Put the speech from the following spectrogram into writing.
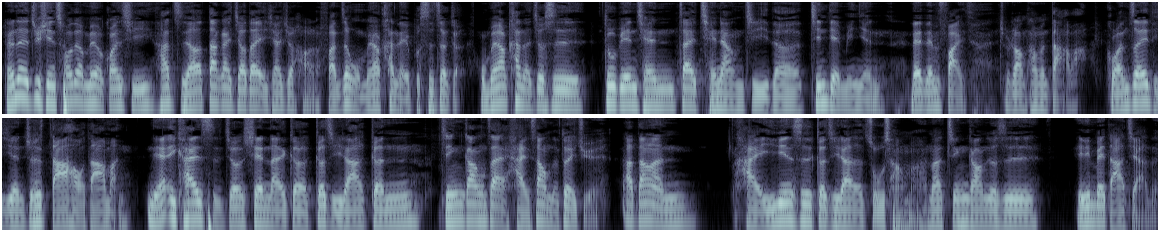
人类剧情抽掉没有关系，他只要大概交代一下就好了。反正我们要看的也不是这个，我们要看的就是渡边谦在前两集的经典名言 “Let them fight”，就让他们打吧。果然这一体验就是打好打满。你看一开始就先来个哥吉拉跟金刚在海上的对决，那当然海一定是哥吉拉的主场嘛，那金刚就是一定被打假的。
